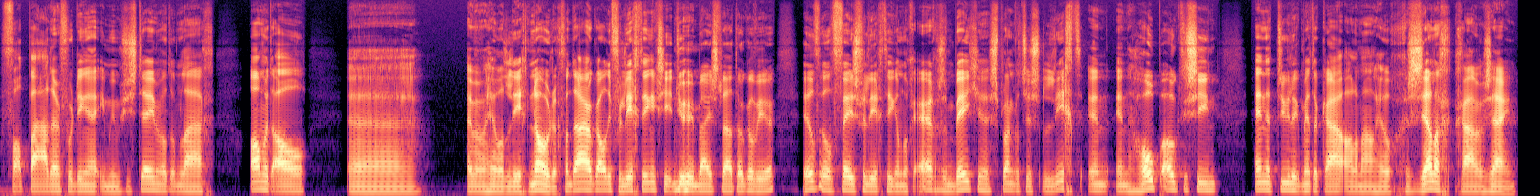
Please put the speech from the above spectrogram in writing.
Vatpaden voor dingen, immuunsysteem wat omlaag. Al met al uh, hebben we heel wat licht nodig. Vandaar ook al die verlichting. Ik zie het nu in mijn straat ook alweer. Heel veel feestverlichting om nog ergens een beetje sprankeltjes licht en, en hoop ook te zien. En natuurlijk met elkaar allemaal heel gezellig gaan zijn.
